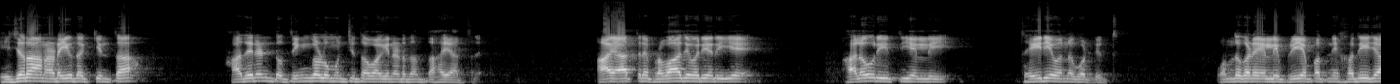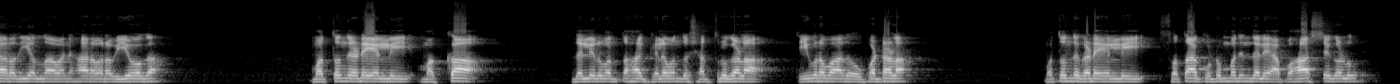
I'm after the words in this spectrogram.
ಹಿಜರಾ ನಡೆಯುವುದಕ್ಕಿಂತ ಹದಿನೆಂಟು ತಿಂಗಳು ಮುಂಚಿತವಾಗಿ ನಡೆದಂತಹ ಯಾತ್ರೆ. ಆ ಯಾತ್ರೆ ಪ್ರವಾದಿವರಿಯರಿಗೆ ಹಲವು ರೀತಿಯಲ್ಲಿ ಧೈರ್ಯವನ್ನು ಕೊಟ್ಟಿತ್ತು. ಒಂದು ಕಡೆಯಲ್ಲಿ ಪ್ರಿಯ ಪತ್ನಿ ಖದೀಜಾ ರದಿಯಲ್ಲಾವನ್ಹಾರವರ ವಿಯೋಗ ಮತ್ತೊಂದೆಡೆಯಲ್ಲಿ ಮಕ್ಕಾದಲ್ಲಿರುವಂತಹ ಕೆಲವೊಂದು ಶತ್ರುಗಳ ತೀವ್ರವಾದ ಉಪಟಳ, ಮತ್ತೊಂದು ಕಡೆಯಲ್ಲಿ ಸ್ವತಃ ಕುಟುಂಬದಿಂದಲೇ ಅಪಹಾಸ್ಯಗಳು,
